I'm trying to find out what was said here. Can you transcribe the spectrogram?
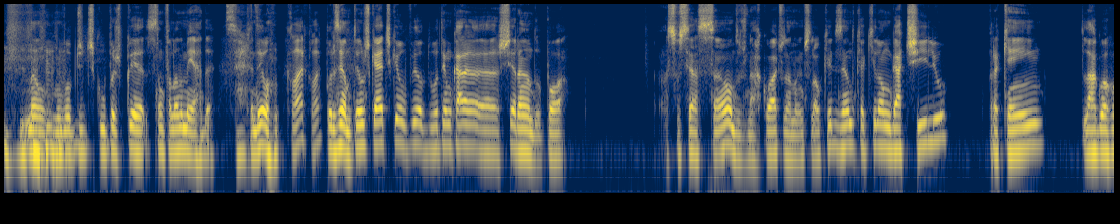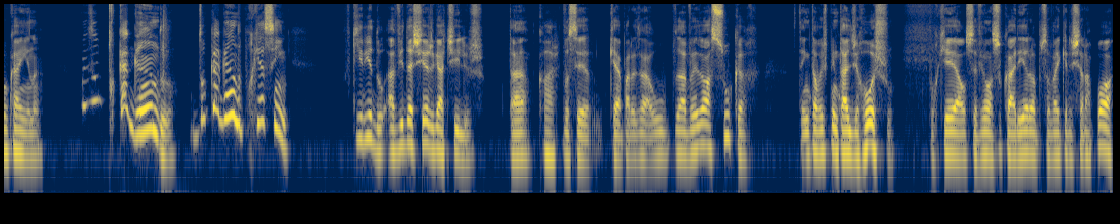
Não, não vou pedir desculpas porque vocês estão falando merda, Certo. entendeu? Claro, claro. Por exemplo, tem um sketch que eu, eu botei um cara cheirando pó. Associação dos Narcóticos Anônimos, lá o que, dizendo que aquilo é um gatilho pra quem largou a cocaína. Mas eu tô cagando. Tô cagando, porque assim, querido, a vida é cheia de gatilhos, tá? Claro. Você quer, por exemplo, o- talvez o açúcar, tem que talvez pintar ele de roxo, porque ao você ver um açucareiro, a pessoa vai querer cheirar pó.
